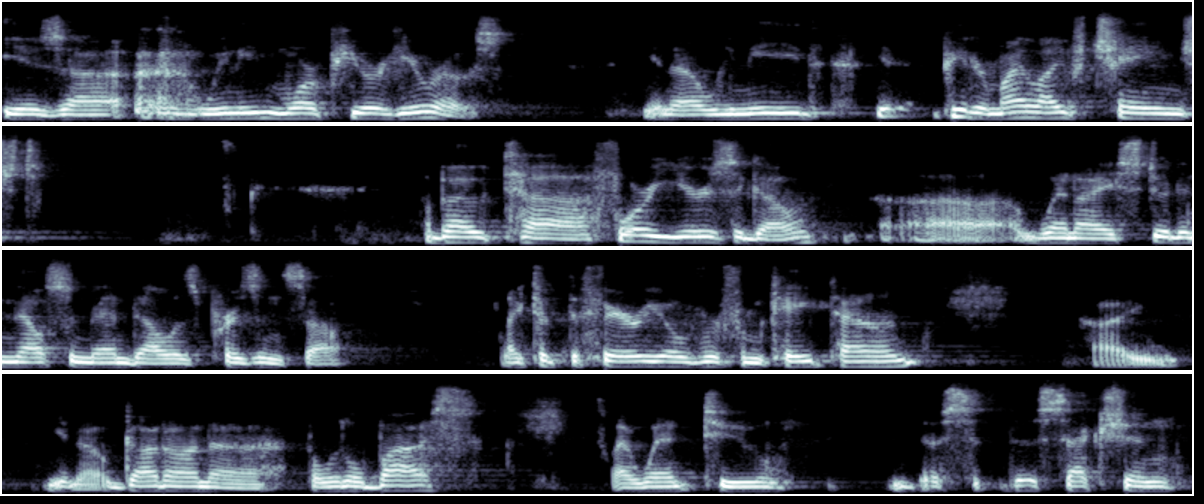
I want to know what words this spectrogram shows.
is uh, we need more pure heroes. You know, we need Peter. My life changed about uh, four years ago uh, when I stood in Nelson Mandela's prison cell. I took the ferry over from Cape Town. I, you know, got on a, the little bus. I went to the, the section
